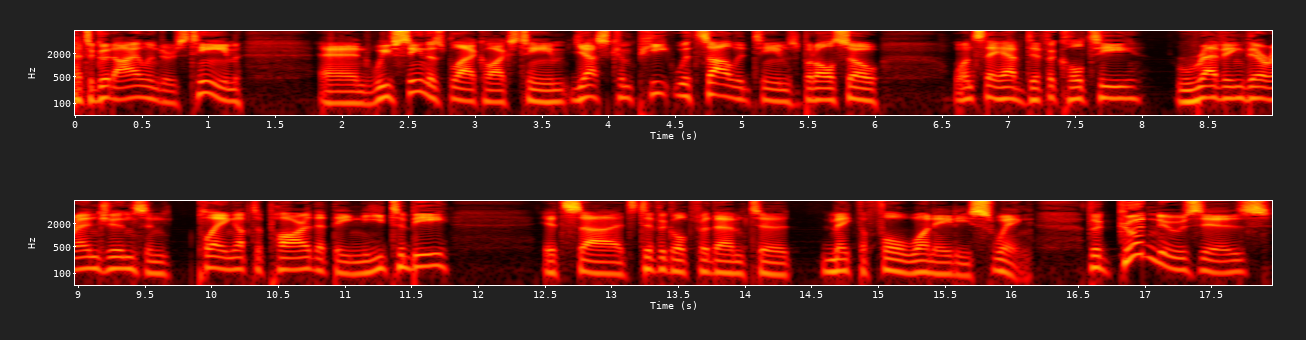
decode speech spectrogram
it's a good Islanders team. And we've seen this Blackhawks team, yes, compete with solid teams, but also once they have difficulty revving their engines and playing up to par that they need to be, it's uh, it's difficult for them to make the full 180 swing. The good news is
